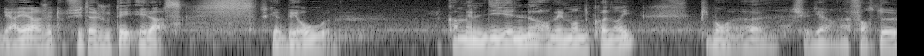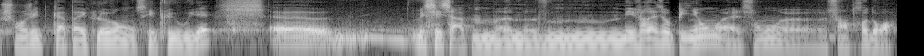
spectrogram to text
Derrière, je vais tout de suite ajouter hélas, parce que Bérou a quand même dit énormément de conneries. Puis bon, je veux dire, à force de changer de cap avec le vent, on ne sait plus où il est. Euh, mais c'est ça, mes vraies opinions, elles sont euh, centre droit.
